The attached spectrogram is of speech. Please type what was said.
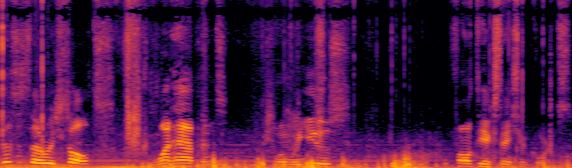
This is the results. What happens when we use faulty extension cords.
